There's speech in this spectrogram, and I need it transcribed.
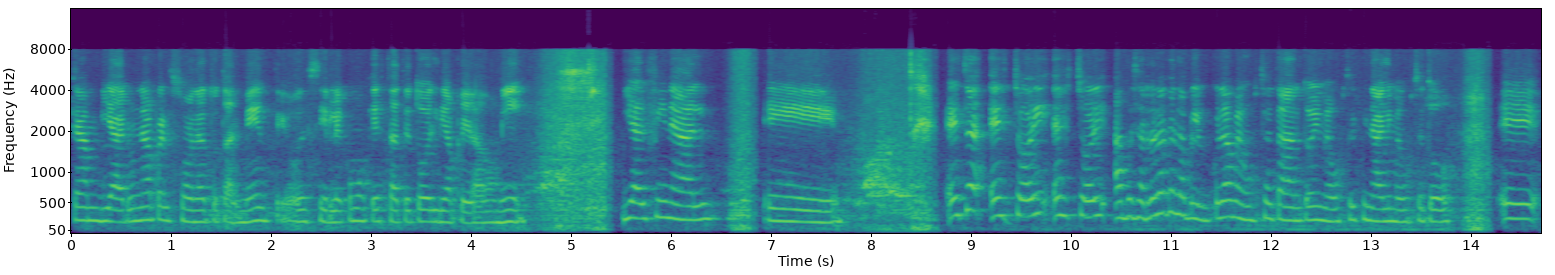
cambiar una persona totalmente o decirle como que estate todo el día pegado a mí. Y al final, eh, esta, estoy, estoy, a pesar de lo que la película me gusta tanto y me gusta el final y me gusta todo, eh,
